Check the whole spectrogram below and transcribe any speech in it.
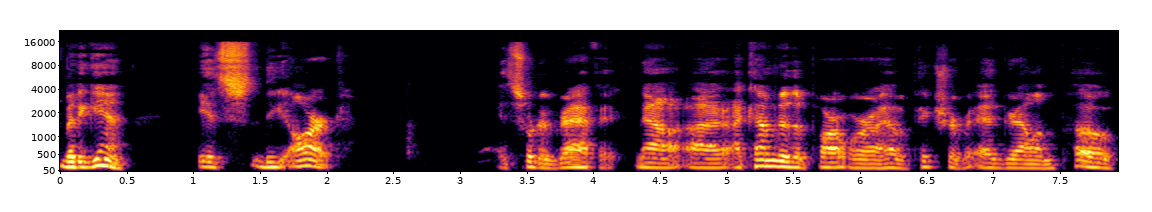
but again, it's the art. It's sort of graphic. Now, I, I, come to the part where I have a picture of Edgar Allan Poe,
